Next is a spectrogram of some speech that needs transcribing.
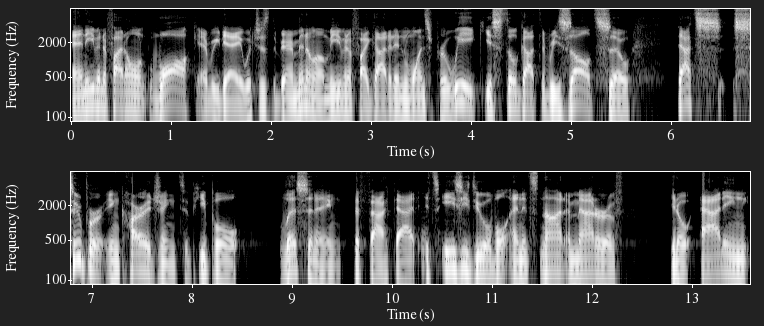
And even if I don't walk every day, which is the bare minimum, even if I got it in once per week, you still got the results. So that's super encouraging to people listening. The fact that it's easy, doable, and it's not a matter of you know adding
